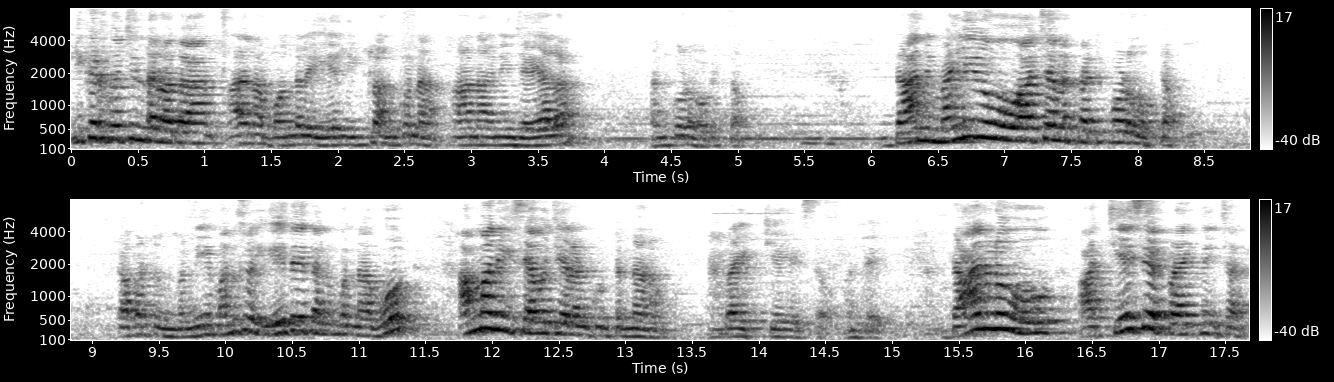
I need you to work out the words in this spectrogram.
ఇక్కడికి వచ్చిన తర్వాత "ఆ, నా బొందలు ఏంది ఇంట్లో అనుకున్నా. నా నేను చేయాలా? అనుకోవడం ఒకటి తప్పు. దాన్ని మళ్ళీ నువ్వు ఆచరణ పెట్టుకోవడం ఒక తప్పు. కాబట్టి నీ మనసులో ఏదైతే అనుకున్నావో అమ్మ నీకు సేవ చేయాలనుకుంటున్నాను. రైట్ చేసేస్తావు. అంతే దాన్ని నువ్వు ఆ చేసే ప్రయత్నించాలి.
